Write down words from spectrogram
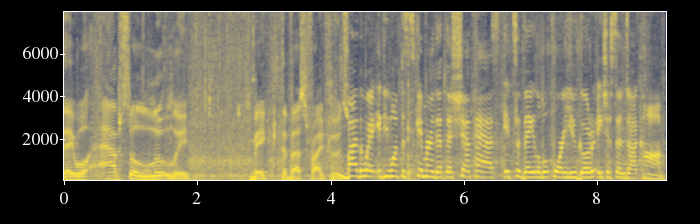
they will absolutely make the best fried foods. By the way, if you want the skimmer that the chef has, it's available for you. Go to hsn.com.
